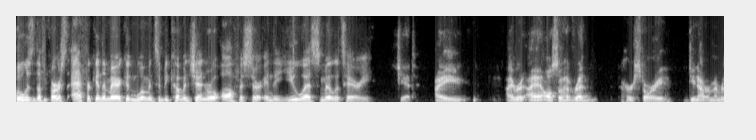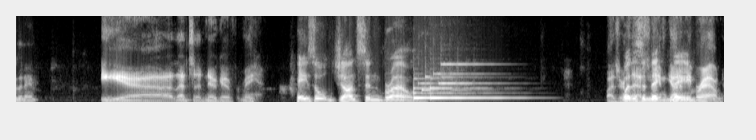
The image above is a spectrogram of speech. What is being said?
Who was the first African American woman to become a general officer in the U.S. military? Shit, I, I, re- I also have read her story. Do not remember the name. Yeah, that's a no go for me. Hazel Johnson Brown. What is the nickname? Brown.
